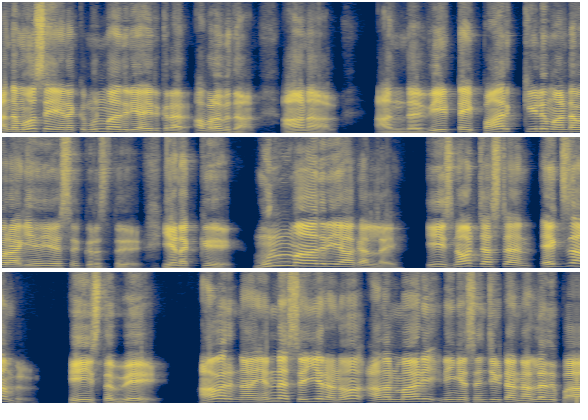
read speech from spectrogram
அந்த மோசே எனக்கு முன்மாதிரியா இருக்கிறார் அவ்வளவுதான். ஆனால் அந்த வீட்டை பார்க்கிலும் ஆண்டவராகிய இயேசு கிறிஸ்து எனக்கு முன்மாதிரியாக அல்ல. Is not just an example is the way அவர் நான் என்ன செய்யறனோ அதன் மாதிரி நீங்க செஞ்சுக்கிட்டா நல்லதுப்பா?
